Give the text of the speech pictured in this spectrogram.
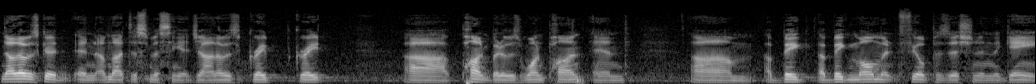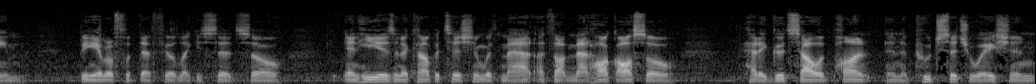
No, that was good, and I'm not dismissing it, John. That was great, great uh, punt, but it was one punt and um, a big a big moment field position in the game, being able to flip that field like you said. So, and he is in a competition with Matt. I thought Matt Haack also had a good solid punt in a pooch situation.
